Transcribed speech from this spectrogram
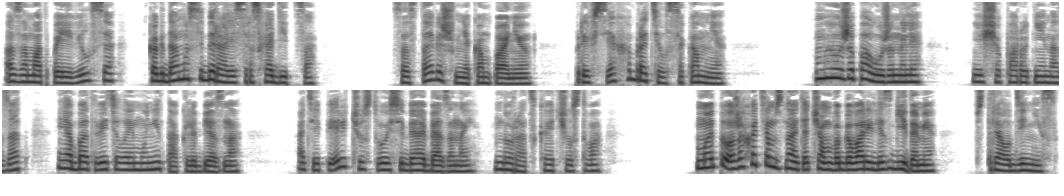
Азамат появился, когда мы собирались расходиться. «Составишь мне компанию?» При всех обратился ко мне. «Мы уже поужинали». Еще пару дней назад я бы ответила ему не так любезно. А теперь чувствую себя обязанной. Дурацкое чувство. «Мы тоже хотим знать, о чем вы говорили с гидами», — встрял Денис.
